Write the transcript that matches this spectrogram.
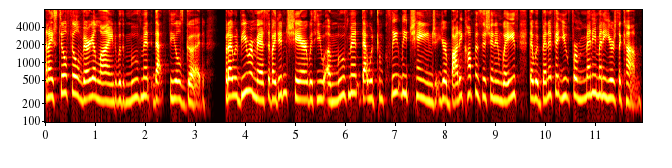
And I still feel very aligned with movement that feels good. But I would be remiss if I didn't share with you a movement that would completely change your body composition in ways that would benefit you for many, many years to come.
